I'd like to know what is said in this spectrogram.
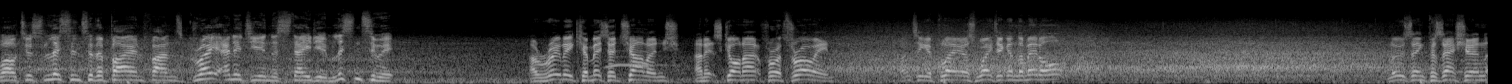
Well, just listen to the Bayern fans. Great energy in the stadium. Listen to it. A really committed challenge, and it's gone out for a throw-in. Plenty of players waiting in the middle. Losing possession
